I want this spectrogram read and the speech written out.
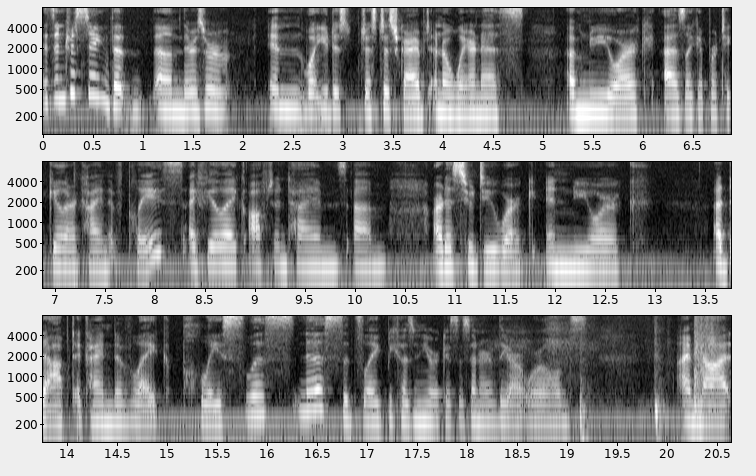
It's interesting that um, there's sort of in what you just just described an awareness of New York as like a particular kind of place. I feel like oftentimes um, artists who do work in New York adopt a kind of like placelessness. It's like because New York is the center of the art world. I'm not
